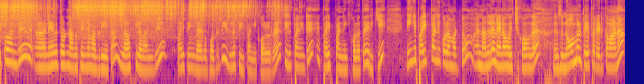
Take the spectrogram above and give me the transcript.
இப்போ வந்து நேரத்தோடு நாங்கள் செஞ்ச மாதிரியே தான் கிளாஸில் வந்து பைப்பிங் பேக்கை போட்டுட்டு இதில் ஃபில் பண்ணிக்கொள்கிறேன் ஃபில் பண்ணிவிட்டு பைப் பண்ணிக்கொள்ள தான் இருக்கி. நீங்கள் பைப் பண்ணிக்கொள்ள மட்டும் நல்ல நினைவு வச்சுக்கோங்க. நார்மல் பேப்பர் எடுக்க வேணால்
